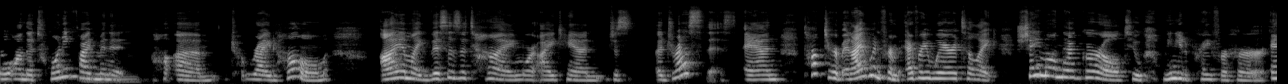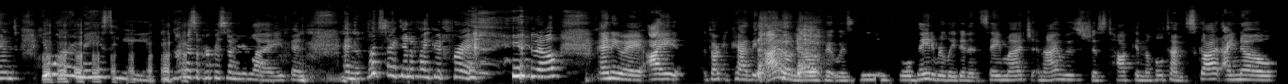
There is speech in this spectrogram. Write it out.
So on the 25 minute mm. um, ride home, I am like, this is a time where I can just address this and talk to her. And I went from everywhere to like, shame on that girl to we need to pray for her. And you are amazing. God has a purpose on your life. And and let's identify good friends, you know? Anyway, I Dr. Kathy, I don't know if it was meaningful. They really didn't say much. And I was just talking the whole time. Scott, I know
